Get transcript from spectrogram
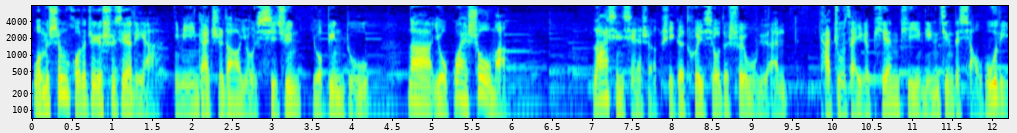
我们生活的这个世界里啊，你们应该知道有细菌、有病毒，那有怪兽吗？拉辛先生是一个退休的税务员，他住在一个偏僻宁静的小屋里，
